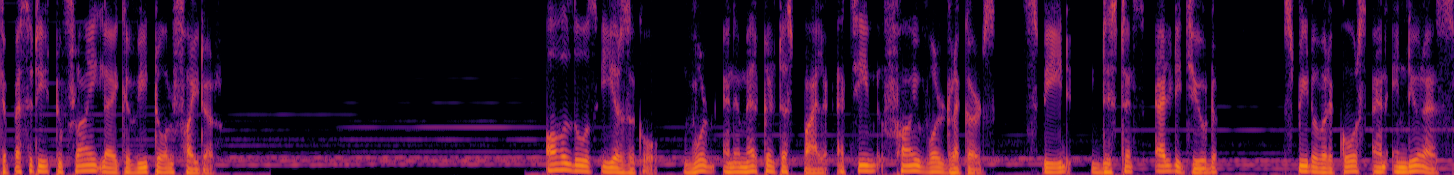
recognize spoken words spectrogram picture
capacity to fly like a VTOL fighter. All those years ago, Wood, an American test pilot, achieved five world records speed, distance, altitude, speed over a course, and endurance.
